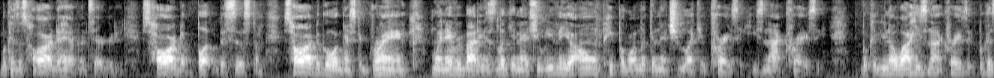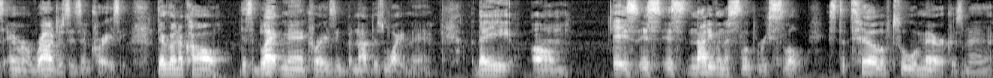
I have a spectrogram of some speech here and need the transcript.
because it's hard to have integrity. It's hard to buck the system. It's hard to go against the grain when everybody is looking at you. Even your own people are looking at you like you're crazy. He's not crazy. Because you know why he's not crazy? Because Aaron Rodgers isn't crazy. They're gonna call this black man crazy, but not this white man. They um it's it's it's not even a slippery slope. It's the tale of two Americas, man.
